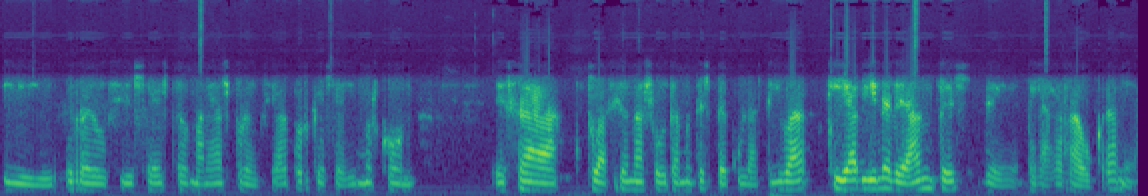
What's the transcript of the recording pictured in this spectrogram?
y, reducirse esto de manera exponencial porque seguimos con esa actuación absolutamente especulativa que ya viene de antes de, la guerra de Ucrania.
